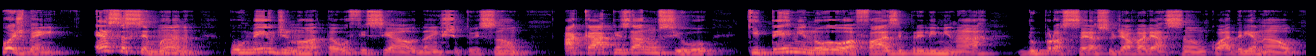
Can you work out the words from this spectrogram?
Pois bem, essa semana, por meio de nota oficial da instituição, a CAPES anunciou que terminou a fase preliminar do processo de avaliação quadrienal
